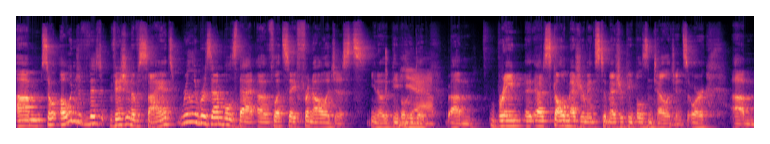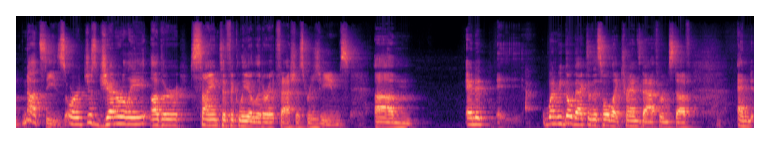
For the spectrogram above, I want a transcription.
Um, so owen's vis- vision of science really resembles that of let's say phrenologists you know the people Yeah. who did um, brain uh, skull measurements to measure people's intelligence or um, nazis or just generally other scientifically illiterate fascist regimes. Um, and it when we go back to this whole like trans bathroom stuff and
